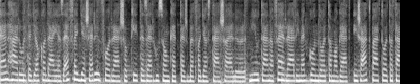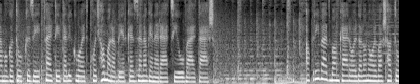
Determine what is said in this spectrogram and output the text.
Elhárult egy akadály az F1-es erőforrások 2022-es befagyasztása elől, miután a Ferrari meggondolta magát, és átpártolt a támogatók közé, feltételük volt, hogy hamarabb érkezzen a generációváltás. A privát bankár oldalon olvasható,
